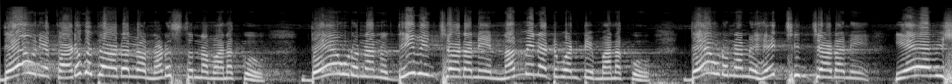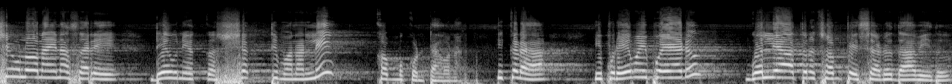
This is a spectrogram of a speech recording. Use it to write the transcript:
దేవుని యొక్క అడుగుదాడలో నడుస్తున్న మనకు దేవుడు నన్ను దీవించాడని నమ్మినటువంటి మనకు దేవుడు నన్ను హెచ్చించాడని ఏ విషయంలోనైనా సరే దేవుని యొక్క శక్తి మనల్ని కమ్ముకుంటా ఉన్నారు ఇక్కడ ఇప్పుడు ఏమైపోయాడు? గొల్యాతును చంపేశాడు దావీదు.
